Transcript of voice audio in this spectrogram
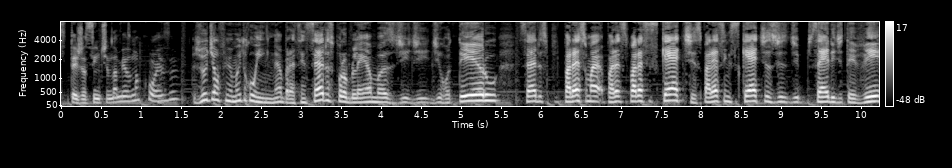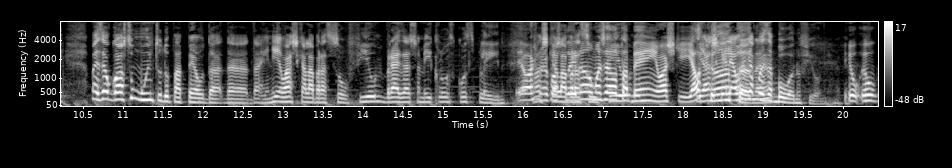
esteja sentindo a mesma coisa. Jude é um filme muito ruim, né, Brad? Tem sérios problemas de, de, de roteiro, sérios. Parece, uma, parece, parece sketches, parecem sketches de, de série de TV. Mas eu gosto muito do papel da, da, da Renée. Eu acho que ela abraçou o filme. O Brad acha meio close- cosplay, né? Eu acho, meio que ela cosplay, abraçou não, o mas ela tá bem, eu acho que e ela e canta, acho que ela é a única né? coisa boa no filme. Eu, eu,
